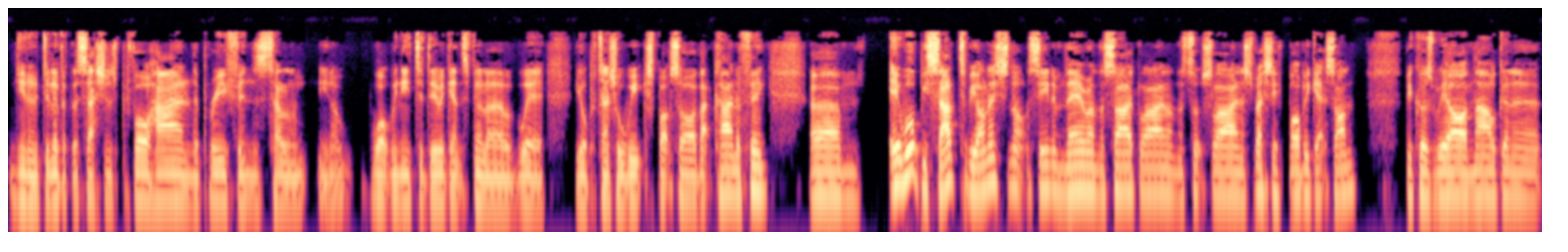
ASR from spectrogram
you know deliver the sessions beforehand, the briefings, tell them you know what we need to do against Villa, where your potential weak spots are, that kind of thing. Um, it will be sad to be honest, not seeing him there on the sideline, on the touchline, especially if Bobby gets on, because we are now going to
